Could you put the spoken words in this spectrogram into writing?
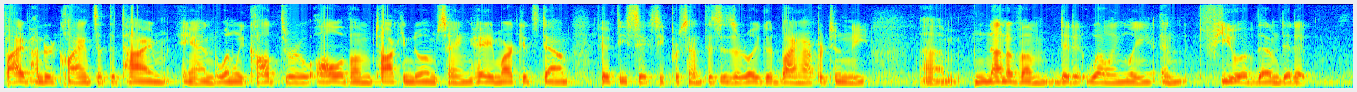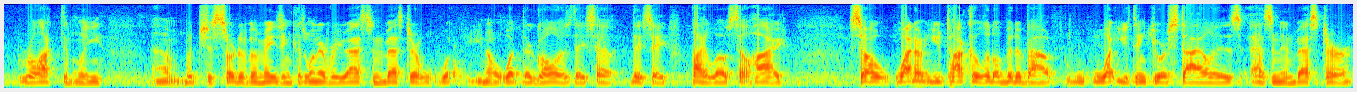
500 clients at the time, and when we called through all of them, talking to them, saying, hey, market's down 50, 60%, this is a really good buying opportunity. Um, none of them did it willingly, and few of them did it reluctantly um, which is sort of amazing because whenever you ask an investor what you know what their goal is, they say they say buy low, sell high. So why don't you talk a little bit about what you think your style is as an investor,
